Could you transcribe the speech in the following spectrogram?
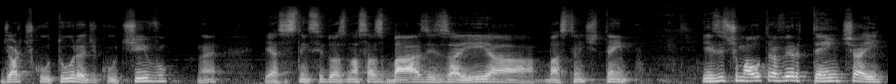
de horticultura, de cultivo, né? E essas têm sido as nossas bases aí há bastante tempo. E existe uma outra vertente aí.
